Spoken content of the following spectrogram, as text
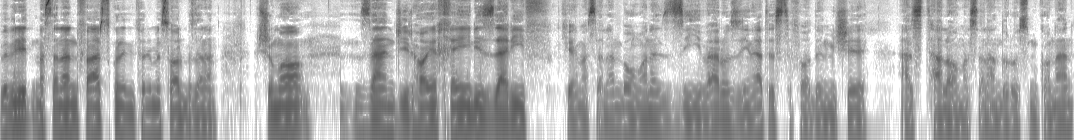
ببینید مثلا فرض کنید اینطوری مثال بزنم. شما زنجیرهای خیلی ظریف که مثلا به عنوان زیور و زینت استفاده میشه از طلا مثلا درست می‌کنن.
